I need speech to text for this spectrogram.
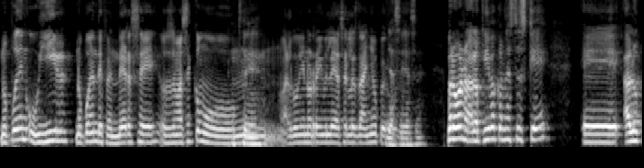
no pueden huir, no pueden defenderse. O sea, se me hace como un- Sí. algo bien horrible hacerles daño, pero... Ya sé, ya sé. Pero bueno, a lo que iba con esto es que eh, a lo-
